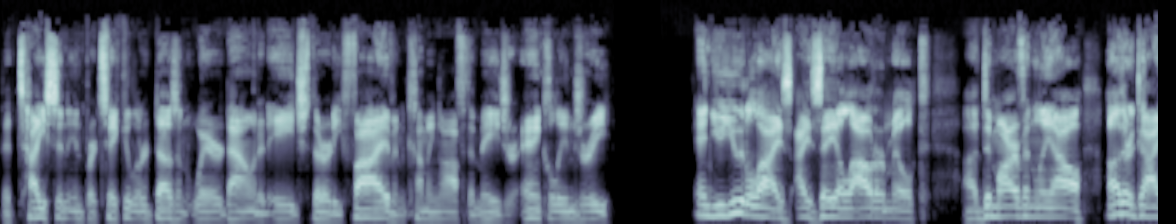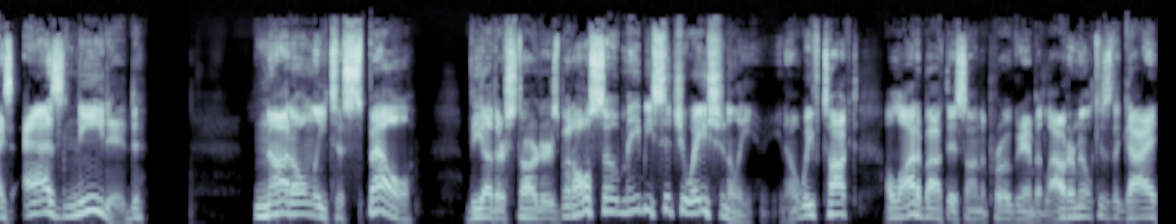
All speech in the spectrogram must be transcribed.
that Tyson in particular doesn't wear down at age 35 and coming off the major ankle injury. And you utilize Isaiah Loudermilk, uh, DeMarvin Leal, other guys as needed, not only to spell the other starters, but also maybe situationally. You know, we've talked a lot about this on the program, but Loudermilk is the guy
